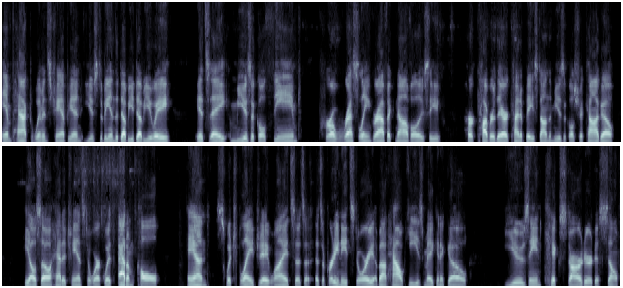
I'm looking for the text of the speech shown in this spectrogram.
Impact Women's Champion, used to be in the WWE. It's a musical themed pro wrestling graphic novel. You see her cover there, kind of based on the musical Chicago. He also had a chance to work with Adam Cole and Switchblade Jay White. So it's a it's a pretty neat story about how he's making it go using Kickstarter to self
